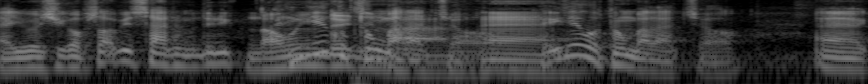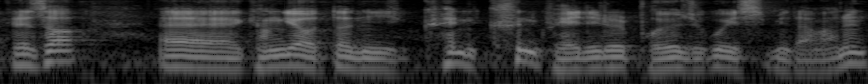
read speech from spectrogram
요식업 서비스 하는 분들이 너무 굉장히 힘들지만, 고통받았죠. 네. 굉장히 고통받았죠. 예, 그래서 에, 경제 어떤 이큰 괴리를 보여주고 있습니다만은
